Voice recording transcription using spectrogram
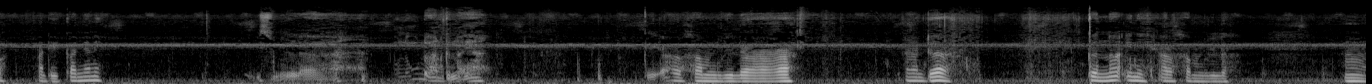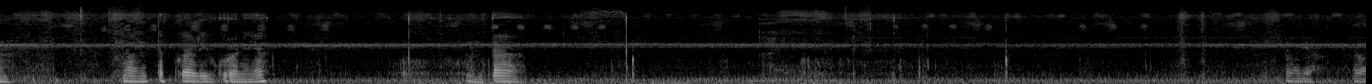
Wah, ada ikannya nih. Bismillah. Mudah-mudahan kena ya. Alhamdulillah. Ada. Kena ini, alhamdulillah. Hmm. Mantap kali ukurannya ya. Mantap. Ya,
